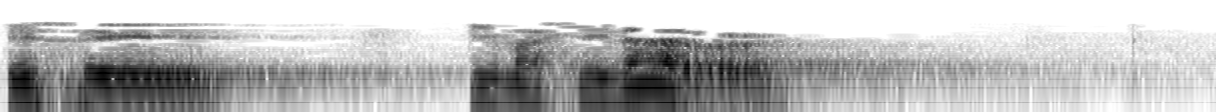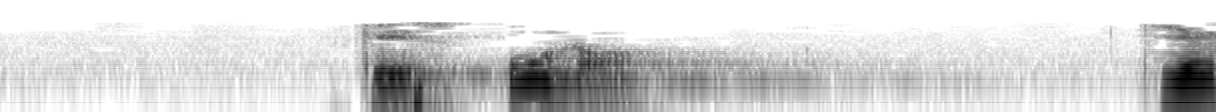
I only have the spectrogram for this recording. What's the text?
Ese imaginar que es uno quien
